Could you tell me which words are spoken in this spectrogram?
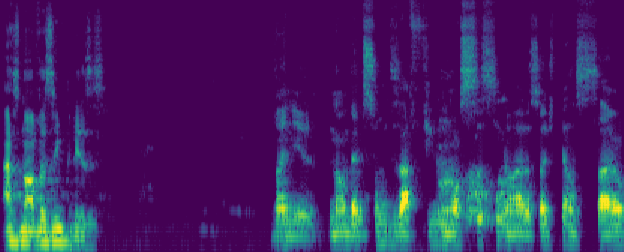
as novas empresas. Maneiro. Não, deve ser um desafio, nossa senhora, só de pensar. Eu...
